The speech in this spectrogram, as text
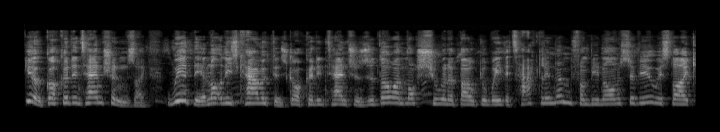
you know, got good intentions. Like, weirdly, a lot of these characters got good intentions, although I'm not sure about the way they're tackling them. If I'm being honest with you, it's like,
